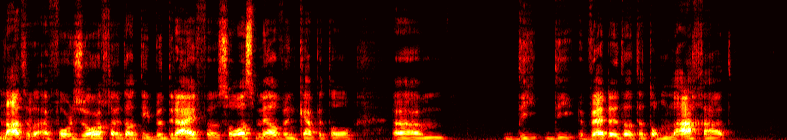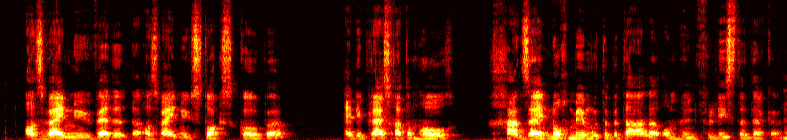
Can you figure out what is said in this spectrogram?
Laten we ervoor zorgen dat die bedrijven zoals Melvin Capital... Um, die, die wedden dat het omlaag gaat. Als wij nu, wedden, eh, als wij nu stocks kopen en die prijs gaat omhoog, gaan zij nog meer moeten betalen om hun verlies te dekken.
